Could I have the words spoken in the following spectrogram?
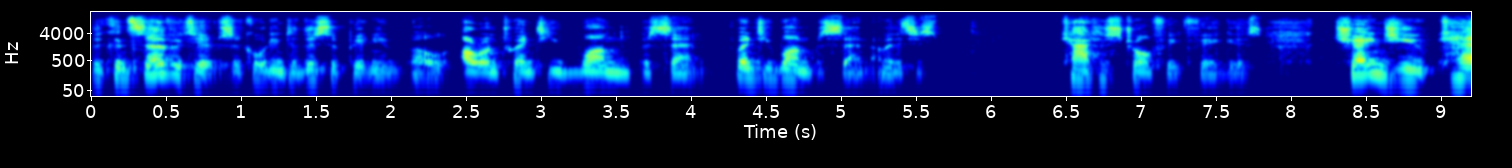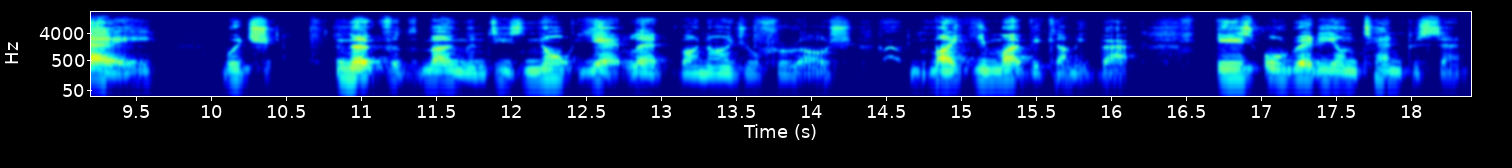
the Conservatives, according to this opinion poll, are on twenty-one percent. Twenty-one percent. I mean, this is catastrophic figures. Change UK, which note for the moment is not yet led by Nigel Farage, might he might be coming back, is already on ten percent.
